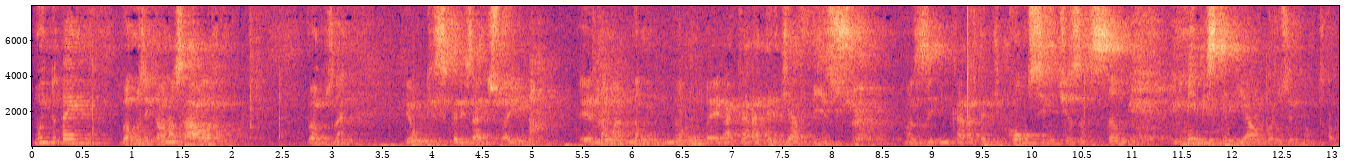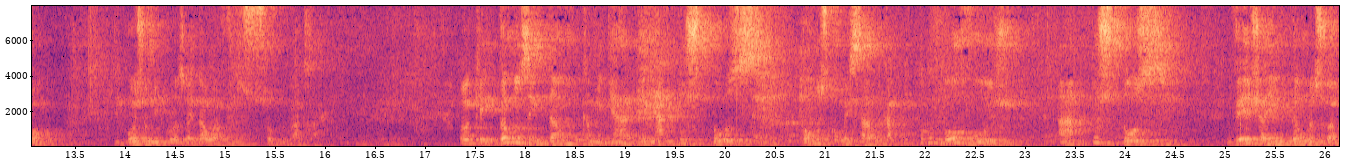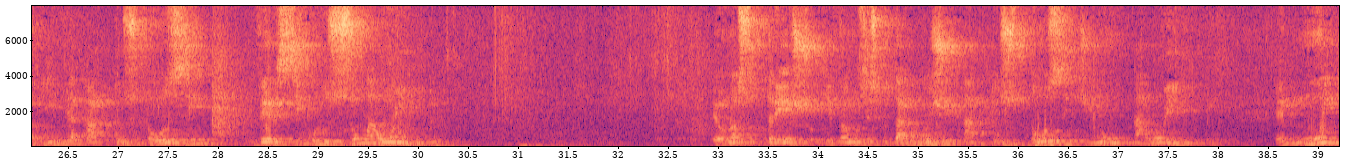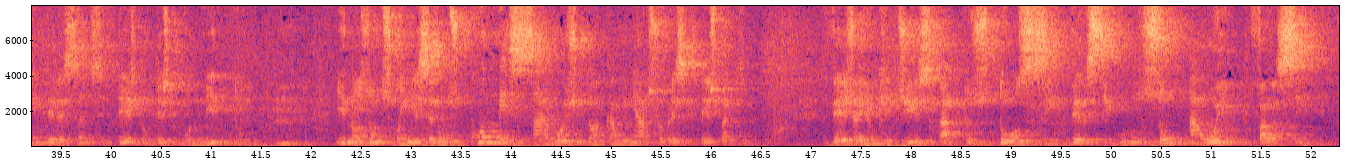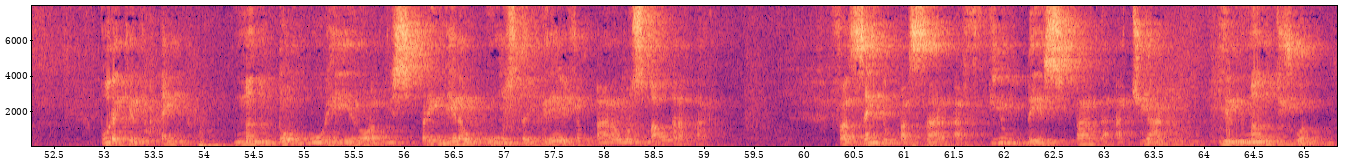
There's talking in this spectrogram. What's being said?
Muito bem, vamos então à nossa aula? Vamos, né? Eu quis frisar isso aí, é, não, não, não é, a caráter de aviso, mas em caráter de conscientização ministerial para os irmãos, tá bom? Depois o Nicolas vai dar o aviso sobre o bazar. Ok, vamos então caminhar em Atos 12. Vamos começar um capítulo novo hoje. Atos 12. Veja aí então na sua Bíblia, Atos 12, versículos 1 a 8. É o nosso trecho que vamos estudar hoje, Atos 12, de 1 a 8. É muito interessante esse texto, é um texto bonito, e nós vamos conhecer, vamos começar hoje então a caminhar sobre esse texto aqui. Veja aí o que diz Atos 12, versículos 1 a 8. Fala assim: Por aquele tempo, mandou o rei Herodes prender alguns da igreja para os maltratar, fazendo passar a fio de espada a Tiago, irmão de João.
